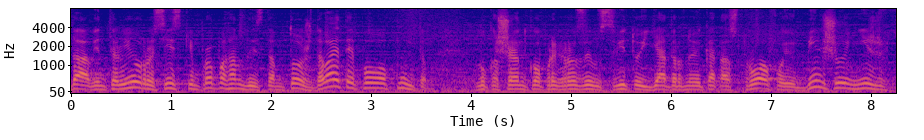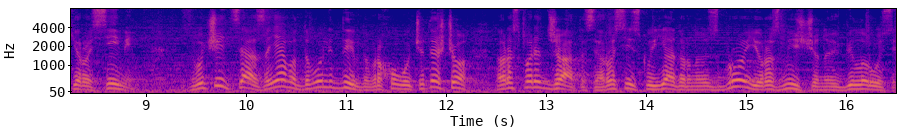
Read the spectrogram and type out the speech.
дав інтерв'ю російським пропагандистам. Тож давайте по пунктам. Лукашенко пригрозив світу ядерною катастрофою більшою ніж в Хіросімі. Звучить ця заява доволі дивно, враховуючи те, що розпоряджатися російською ядерною зброєю, розміщеною в Білорусі,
